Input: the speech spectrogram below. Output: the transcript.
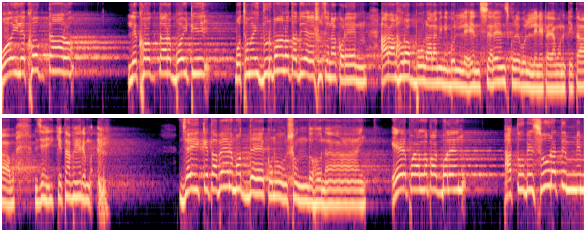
বই লেখক তার লেখক তার বইটি প্রথমেই দুর্বলতা দিয়ে সূচনা করেন, আর আল্লাহ রাব্বুল আলমিনী বললেন চ্যালেঞ্জ করে বললেন, এটা এমন কিতাব, যেই কিতাবের যেই কিতাবের মধ্যে কোনো সন্দেহ নাই। এরপর আল্লাপাক বলেন ফাতু বিসুরাত মিম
